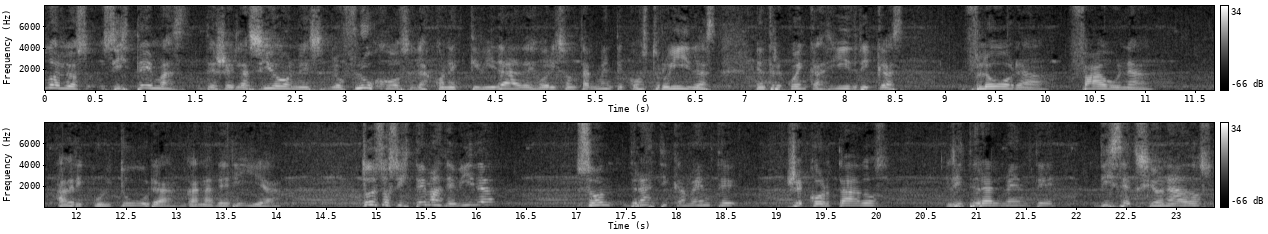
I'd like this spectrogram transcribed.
Todos los sistemas de relaciones, los flujos, las conectividades horizontalmente construidas entre cuencas hídricas, flora, fauna, agricultura, ganadería, todos esos sistemas de vida son drásticamente recortados, literalmente diseccionados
